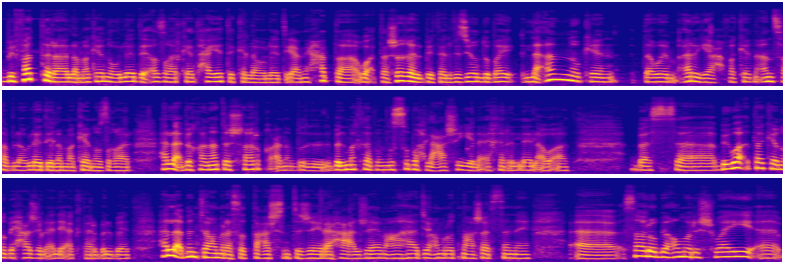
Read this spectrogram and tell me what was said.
بفترة لما كانوا أولادي أصغر كانت حياتي كلها أولادي. يعني حتى وقت شغل بتلفزيون دبي لأنه كان الدوام أريح فكان أنسب لأولادي لما كانوا صغار. هلأ بقناة الشرق أنا بالمكتب من الصبح لعشية لآخر الليل أوقات. بس آه، بوقتها كانوا بحاجة لإلي أكثر بالبيت. هلأ بنتي عمرها 16 سنة الجاي رايحة على الجامعة هادي عمره 12 سنة. آه، صاروا بعمر شوي آه،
